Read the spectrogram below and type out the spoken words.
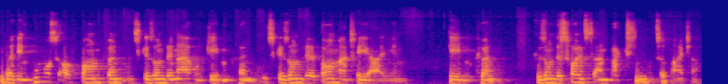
über den Humus aufbauen können, uns gesunde Nahrung geben können, uns gesunde Baumaterialien geben können, gesundes Holz anwachsen und so weiter.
